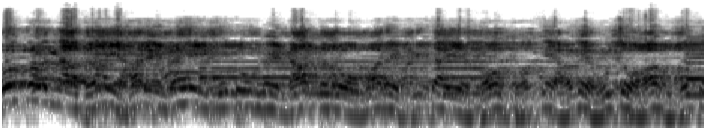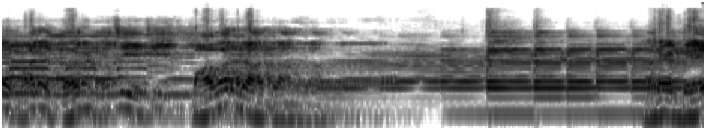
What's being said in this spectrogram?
ગોકળના ધણી હારે નહીં કુટુંબે નાતરો મારે પિતાએ ભવ ભગે. હવે હું જો આમ જોકે મારે ધર નીચી પાવર રાધા અરે બે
